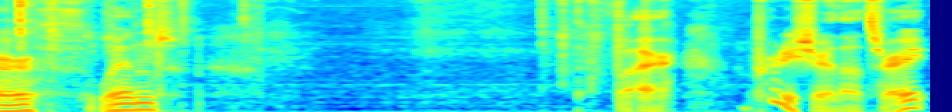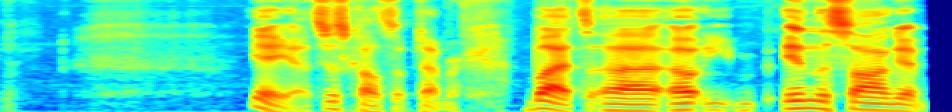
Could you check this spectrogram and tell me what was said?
Earth, Wind, Fire. I'm pretty sure that's right. Yeah, yeah, it's just called September. But uh, oh, in the song, it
